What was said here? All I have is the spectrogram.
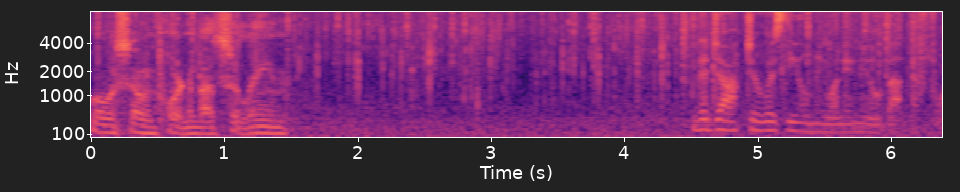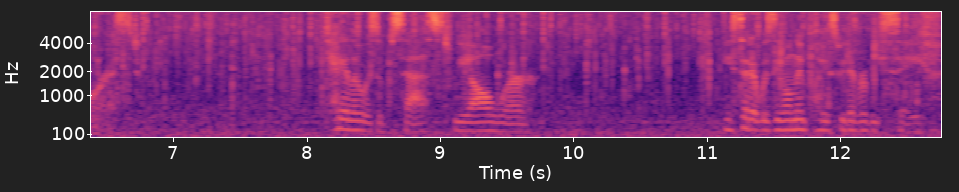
What was so important about Salim? The doctor was the only one who knew about the forest. Taylor was obsessed. We all were. He said it was the only place we'd ever be safe.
